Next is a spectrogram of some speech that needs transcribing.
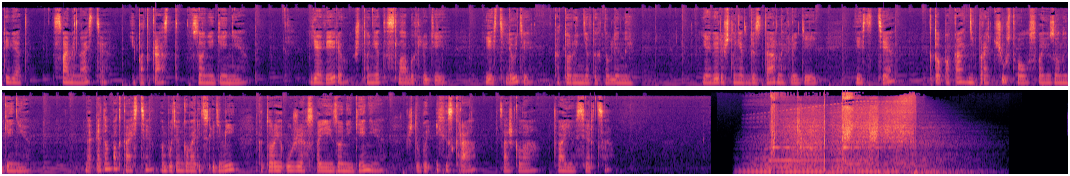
Привет! С вами Настя и подкаст «В зоне гения». Я верю, что нет слабых людей. Есть люди, которые не вдохновлены. Я верю, что нет бездарных людей. Есть те, кто пока не прочувствовал свою зону гения. На этом подкасте мы будем говорить с людьми, которые уже в своей зоне гения, чтобы их искра зажгла твое сердце.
